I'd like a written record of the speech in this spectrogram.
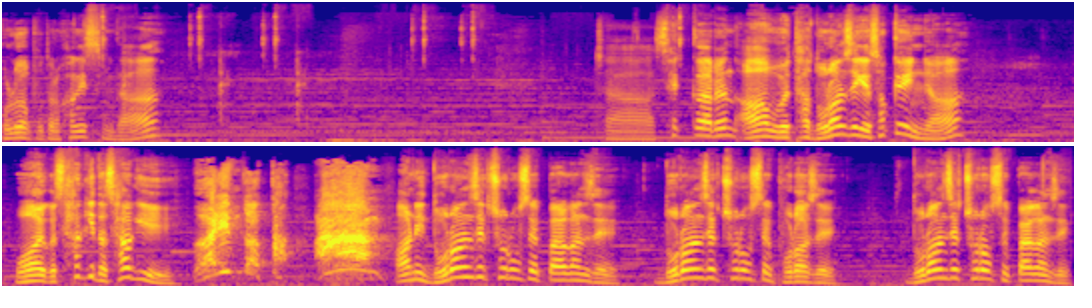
골라 보도록 하겠습니다. 자, 색깔은 아, 왜 다 노란색에 섞여 있냐? 와, 이거 사기다, 사기. 어림도다 아니, 노란색, 초록색, 빨간색. 노란색, 초록색, 보라색. 노란색, 초록색, 빨간색.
